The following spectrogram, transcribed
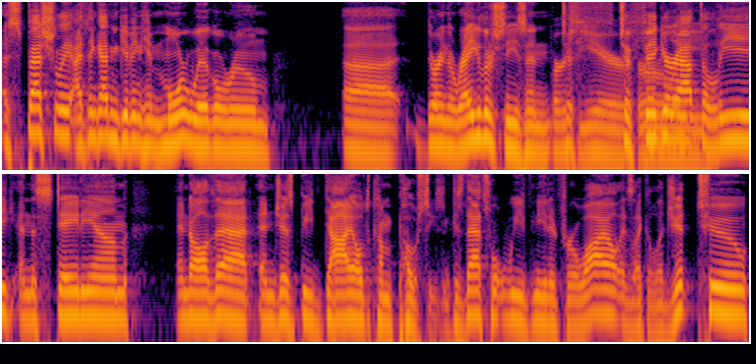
Especially, I think I'm giving him more wiggle room uh, during the regular season First to, year, to figure out the league and the stadium and all that and just be dialed come postseason because that's what we've needed for a while. It's like a legit two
